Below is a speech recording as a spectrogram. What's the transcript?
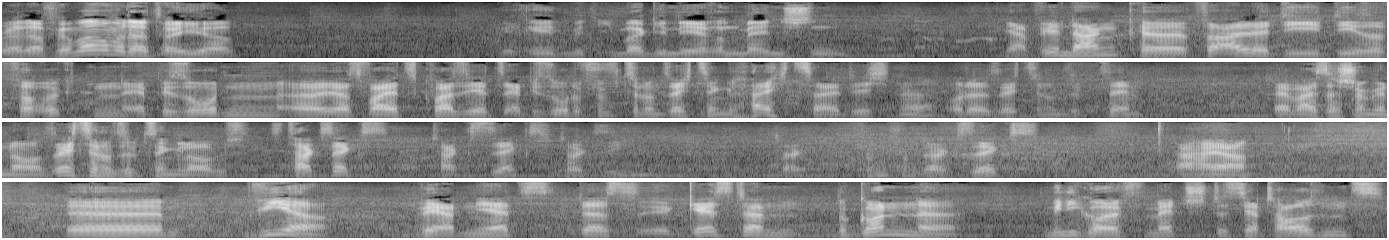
Ja, dafür machen wir das ja hier. Wir reden mit imaginären Menschen. Ja, vielen Dank äh, für alle, die diese verrückten Episoden, äh, das war jetzt quasi jetzt Episode 15 und 16 gleichzeitig, ne? oder 16 und 17, wer weiß das schon genau, 16 und 17 glaube ich. Ist Tag 6, Tag 6, Tag 7, Tag 5 und Tag 6. Ach ja. Ähm, wir werden jetzt das äh, gestern begonnene Minigolf-Match des Jahrtausends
